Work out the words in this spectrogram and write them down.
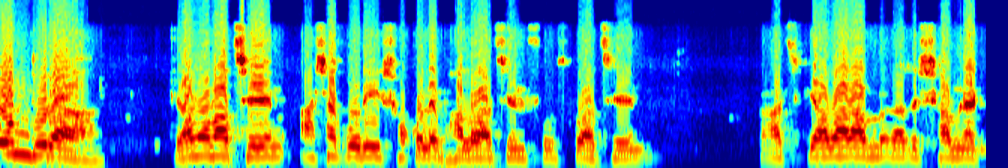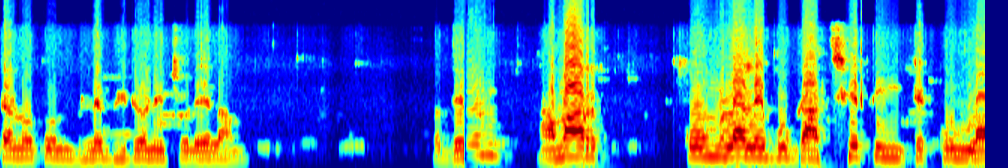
বন্ধুরা, কেমন আছেন? আশা করি সকলে ভালো আছেন, সুস্থ আছেন। আজকে আবার আপনাদের সামনে একটা নতুন ভিডিও নিয়ে চলে এলাম। দেখুন, আমার কমলা লেবু গাছে তিনটে কমলা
